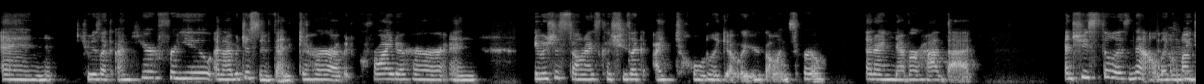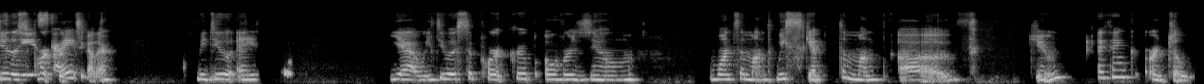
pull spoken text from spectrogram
And she was like, I'm here for you. And I would just vent to her. I would cry to her. And it was just so nice because she's like, I totally get what you're going through. And I never had that. And she still is now. Like we do the support group together. We do a yeah, we do a support group over Zoom once a month. We skipped the month of June, I think, or July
